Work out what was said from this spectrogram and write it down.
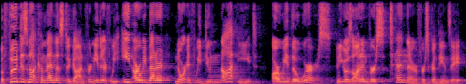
But food does not commend us to God, for neither if we eat are we better, nor if we do not eat are we the worse? And he goes on in verse 10 there of 1 Corinthians 8.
